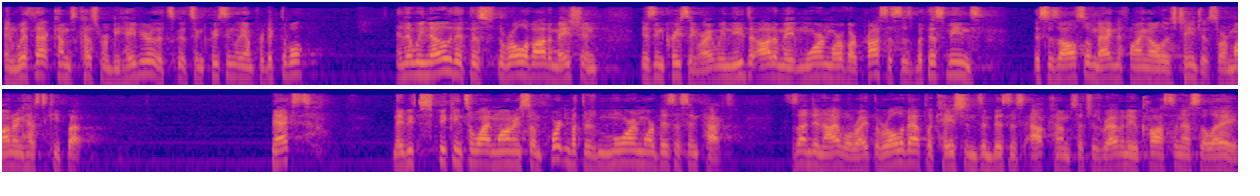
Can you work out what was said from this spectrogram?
and with that comes customer behavior that's, increasingly unpredictable. And then we know that the role of automation is increasing, right? We need to automate more and more of our processes, but this means this is also magnifying all those changes. So our monitoring has to keep up. Next, maybe speaking to why monitoring is so important, but there's more and more business impact. Is undeniable, right? The role of applications in business outcomes such as revenue, costs, and SLA.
